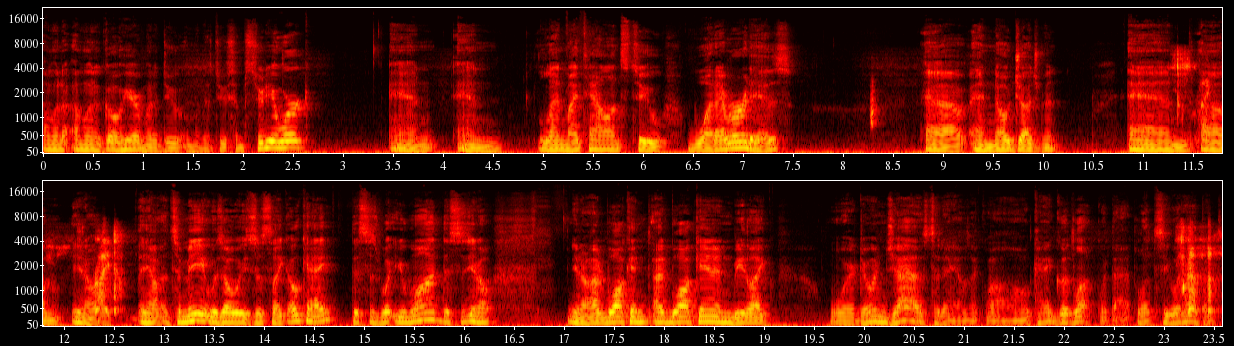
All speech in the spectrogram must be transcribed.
I'm going to, I'm going to go here. I'm going to do, I'm going to do some studio work, and and lend my talents to whatever it is, uh, and no judgment. And um, you know, Right. you know, to me, it was always just like, okay, this is what you want. This is, you know, you know, I'd walk in, I'd walk in and be like, we're doing jazz today. I was like, well, okay, good luck with that. Let's see what happens.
